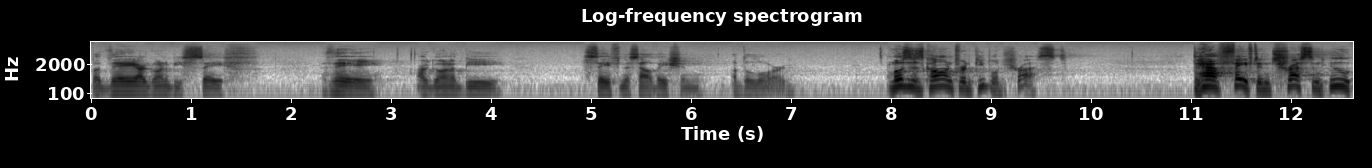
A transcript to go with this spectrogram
but they are going to be safe. They are going to be safe in the salvation of the Lord. Moses is calling for the people to trust to have faith and trust in who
